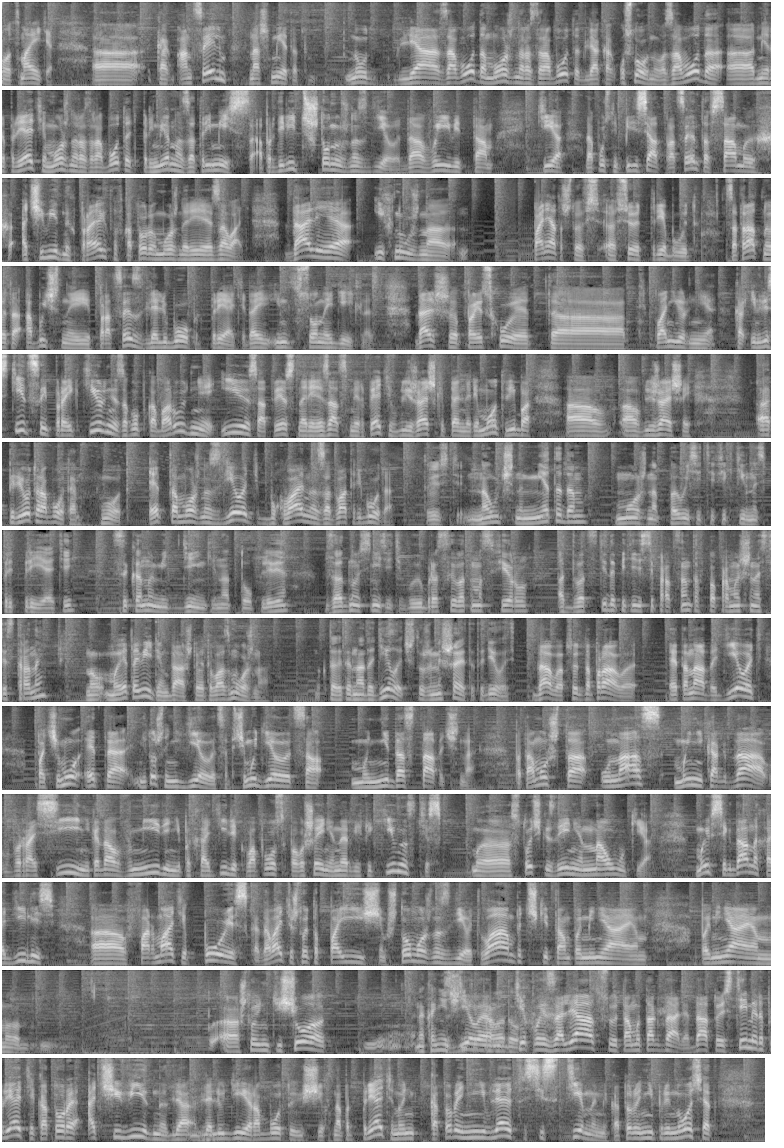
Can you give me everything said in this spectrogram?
вот, смотрите, э, как Ансельм, наш метод, ну, для завода можно разработать, для как условного завода э, мероприятие можно разработать примерно за три месяца, определить, что нужно сделать, да, выявить там те, допустим, 50% самых очевидных проектов, которые можно реализовать. Далее их нужно Понятно, что все э, это требует затрат, но это обычный процесс для любого предприятия, да, инвестиционная деятельность. Дальше происходит э, планирование как инвестиций, проектирование, закупка оборудования и, соответственно, реализация мероприятий в ближайший капитальный ремонт, либо э, в, э, в ближайший э, период работы. Вот. Это можно сделать буквально за 2-3 года. То есть научным методом можно повысить эффективность предприятий, сэкономить деньги на топливе – заодно снизить выбросы в атмосферу от 20 до 50% по промышленности страны? Ну, мы это видим, да, что это возможно. Но когда это надо делать, что же мешает это делать? Да, вы абсолютно правы. Это надо делать. Почему это не то, что не делается, почему делается недостаточно. Потому что у нас мы никогда в России, никогда в мире не подходили к вопросу повышения энергоэффективности с, с точки зрения науки. Мы всегда находились э, в формате поиска. Давайте что-то поищем, что можно сделать. Лампочки там поменяем, поменяем э, что-нибудь еще сделаем проводов. теплоизоляцию там и так далее. Да, то есть те мероприятия, которые очевидны для, для людей, работающих на предприятии, но которые не являются системными, которые не приносят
